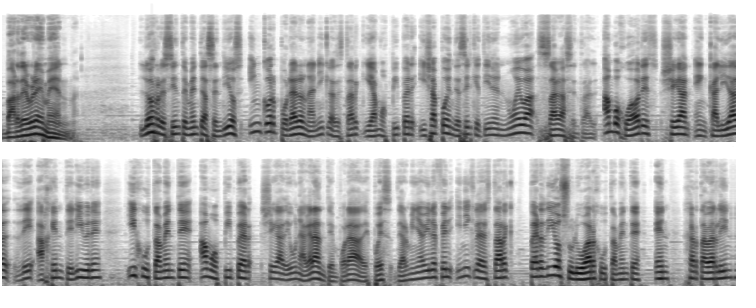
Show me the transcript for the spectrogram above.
Barder Bremen. Los recientemente ascendidos incorporaron a Niklas Stark y Amos Piper y ya pueden decir que tienen nueva saga central. Ambos jugadores llegan en calidad de agente libre y justamente Amos Piper llega de una gran temporada después de Arminia Bielefeld y Niklas Stark perdió su lugar justamente en Hertha Berlín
